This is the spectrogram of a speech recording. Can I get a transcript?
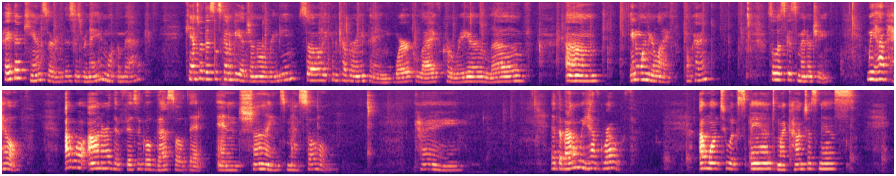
Hey there, Cancer. This is Renee and welcome back. Cancer, this is going to be a general reading, so it can cover anything. Work, life, career, love, um, anyone in your life, okay? So let's get some energy. We have health. I will honor the physical vessel that enshines my soul. Okay. At the bottom we have growth. I want to expand my consciousness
